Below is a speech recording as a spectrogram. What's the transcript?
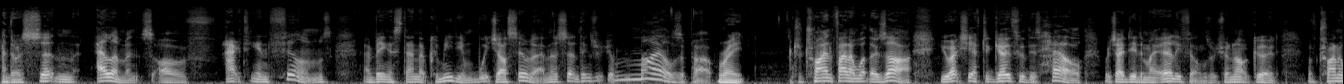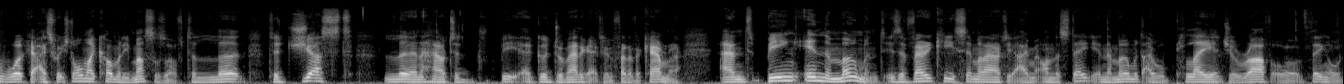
And there are certain elements of acting in films and being a stand up comedian which are similar, and there are certain things which are miles apart. Right. To try and find out what those are, you actually have to go through this hell, which I did in my early films, which were not good, of trying to work out. I switched all my comedy muscles off to learn, to just learn how to be a good dramatic actor in front of a camera. And being in the moment is a very key similarity. I'm on the stage in the moment, I will play a giraffe or a thing or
